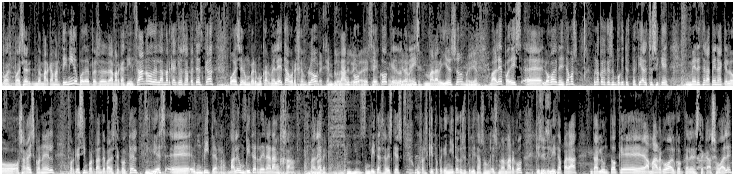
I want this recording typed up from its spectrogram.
pues puede ser de marca Martini o puede ser de la marca Cinzano o de la marca que os apetezca. Puede ser un vermú Carmeleta, por ejemplo. Por ejemplo, Blanco, seco, que lo tenéis maravilloso. Muy bien. ¿Vale? Podéis. eh, luego necesitamos una cosa que es un poquito especial. Esto sí que merece la pena que lo os hagáis con él, porque es importante para este cóctel. Y es eh, un bitter, ¿vale? Un bitter de naranja, ¿vale? Un bitter, sabéis que es un frasquito pequeñito que se utiliza, es un, es un amargo que se sí. utiliza para darle un toque amargo al cóctel en este caso, ¿vale?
